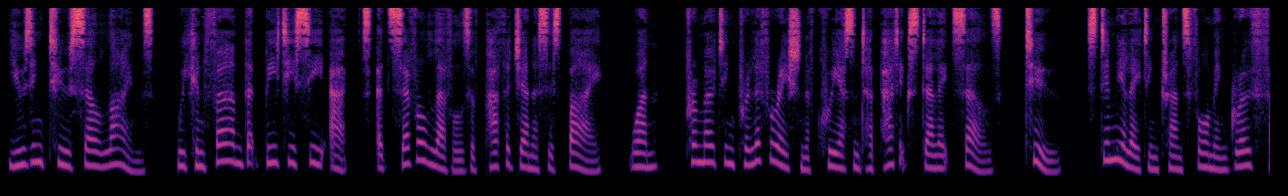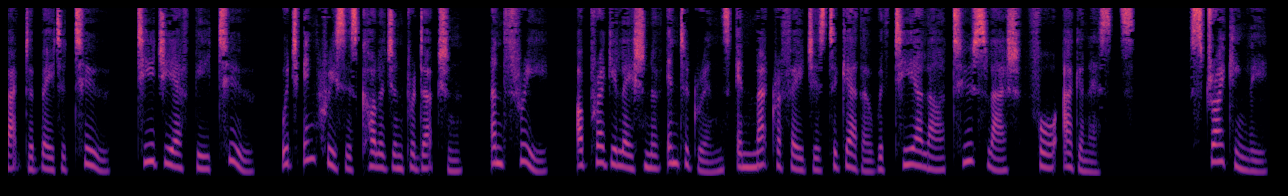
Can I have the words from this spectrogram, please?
Using two cell lines, we confirmed that BTC acts at several levels of pathogenesis by 1 promoting proliferation of quiescent hepatic stellate cells, 2. stimulating transforming growth factor beta 2, TGFB2, which increases collagen production, and 3. upregulation of integrins in macrophages together with TLR2 4 agonists. Strikingly,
